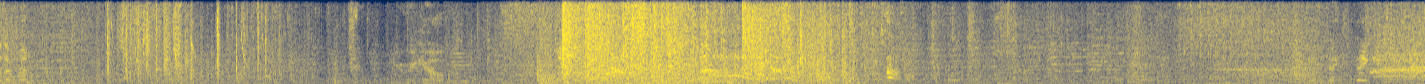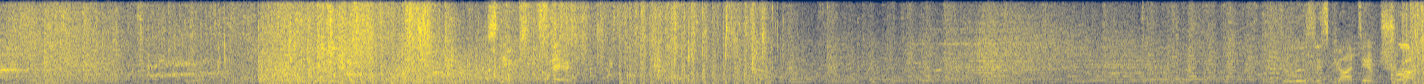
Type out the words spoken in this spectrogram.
another one? Here we go. Think, think. Stairs, stairs. Goddamn truck.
